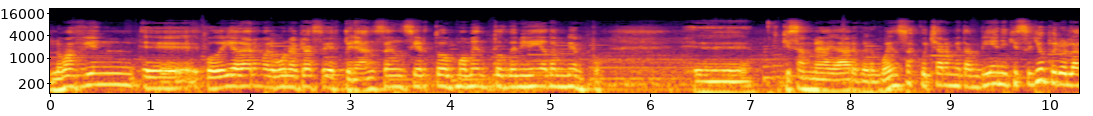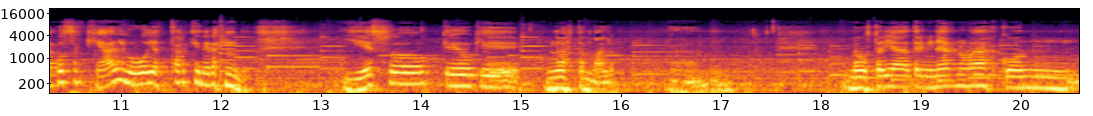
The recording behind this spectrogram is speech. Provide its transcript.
lo más bien eh, podría darme alguna clase de esperanza en ciertos momentos de mi vida también. Eh, quizás me vaya a dar vergüenza escucharme también y qué sé yo, pero la cosa es que algo voy a estar generando. Y eso creo que no es tan malo me gustaría terminar nomás con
